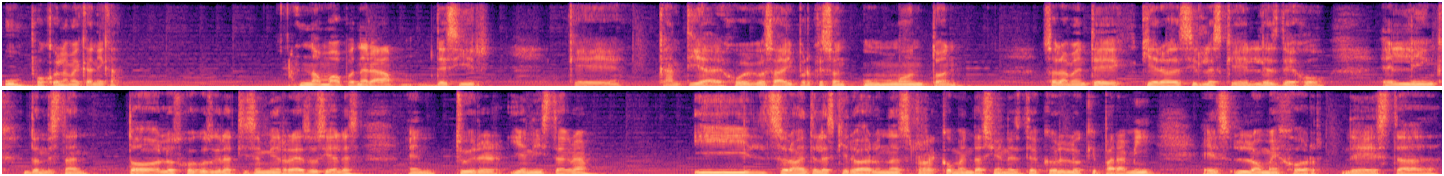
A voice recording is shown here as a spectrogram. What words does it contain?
un poco la mecánica. No me voy a poner a decir qué cantidad de juegos hay porque son un montón. Solamente quiero decirles que les dejo el link donde están todos los juegos gratis en mis redes sociales, en Twitter y en Instagram. Y solamente les quiero dar unas recomendaciones de lo que para mí es lo mejor de esta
